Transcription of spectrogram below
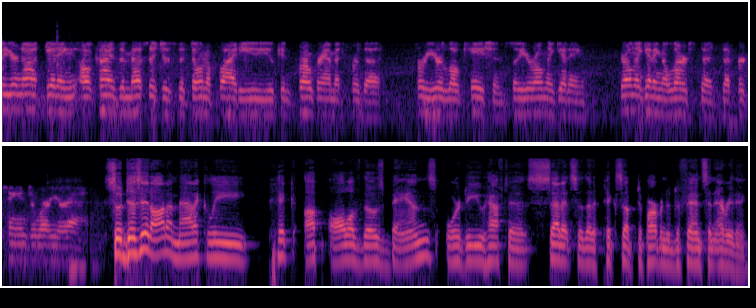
you're not getting all kinds of messages that don't apply to you. You can program it for the for your location. So you're only getting you're only getting alerts that, that pertain to where you're at. So does it automatically pick up all of those bands or do you have to set it so that it picks up Department of Defense and everything?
